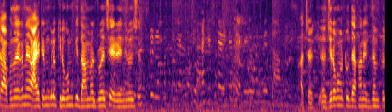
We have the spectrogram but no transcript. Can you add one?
আচ্ছা আপনাদের এখানে আইটেমগুলো কীরকম কি দাম রয়েছে? রেঞ্জ রয়েছে? আচ্ছা যেরকম একটু দেখান এক্সাম্পল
